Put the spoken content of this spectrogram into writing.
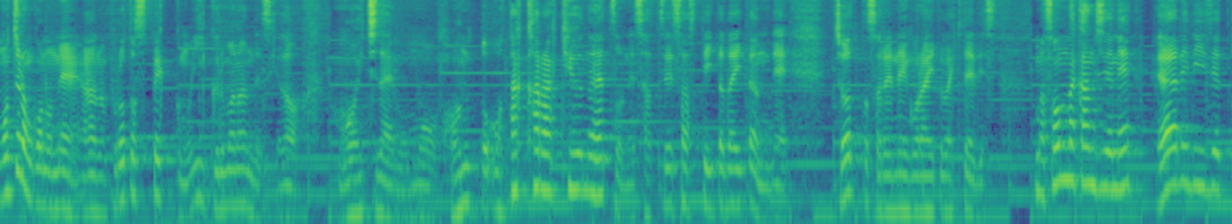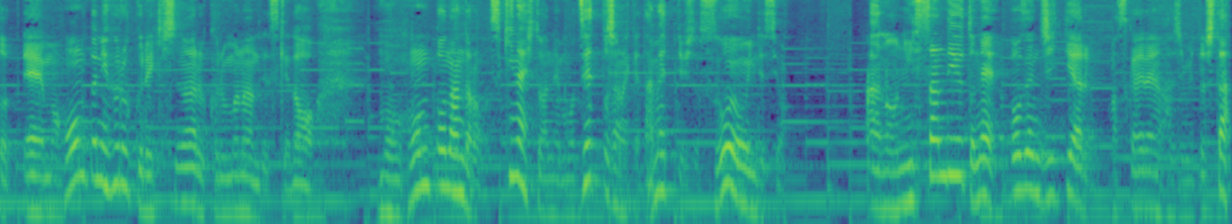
もちろんこのねあのプロトスペックもいい車なんですけどもう1台ももうほんとお宝級のやつをね撮影させていただいたんでちょっとそれねご覧いただきたいです。まあ、そんな感じでねフェアレディ Z って、まあ、本当に古く歴史のある車なんですけどもう本当なんだろう好きな人はねもう Z じゃなきゃダメっていう人すごい多いんですよ。あの日産でいうとね当然 GTR、まあ、スカイラインをはじめとした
